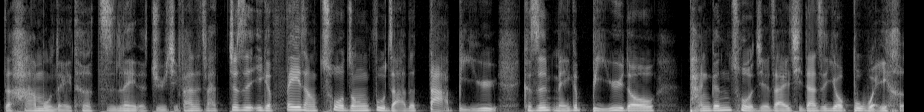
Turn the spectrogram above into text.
的《哈姆雷特》之类的剧情，反正反正就是一个非常错综复杂的大比喻，可是每一个比喻都盘根错节在一起，但是又不违和。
